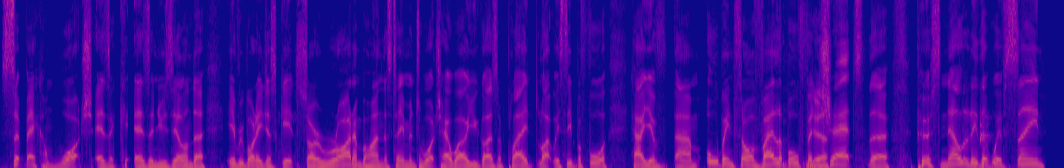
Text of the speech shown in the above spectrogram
sit back and watch as a as a New Zealander. Everybody just gets so right in behind this team, and to watch how well you guys have played. Like we said before, how you've um, all been so available for Yeah. chats, the personality that we've seen.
